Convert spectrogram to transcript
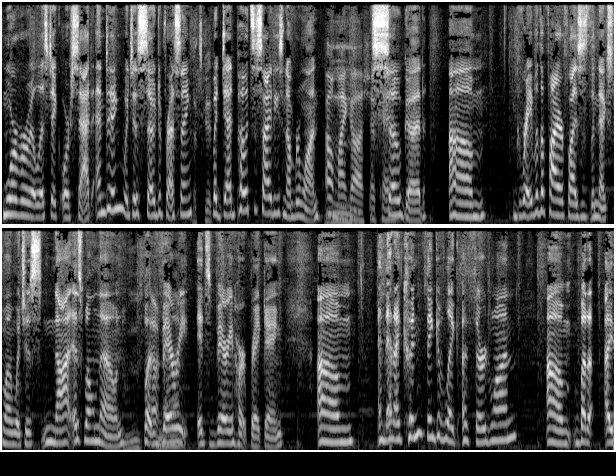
more of a realistic or sad ending, which is so depressing. That's good. But Dead Poet Society's number one. Oh my gosh. Okay. So good. Um, Grave of the Fireflies is the next one, which is not as well known, but Don't know very it's very heartbreaking. Um, and then I couldn't think of like a third one. Um, but I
